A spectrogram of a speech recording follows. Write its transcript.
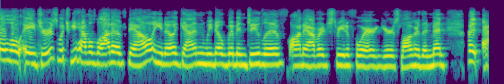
solo agers, which we have a lot of now. You know, again, we know women do live on average three to four years longer than men. But, uh,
